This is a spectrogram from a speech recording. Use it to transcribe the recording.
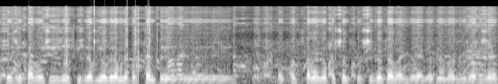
Myślę, że Paweł Siedziński zrobił ogromne postępy y, od, od samego początku przygotowań, bo ja go znam bardzo dobrze.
